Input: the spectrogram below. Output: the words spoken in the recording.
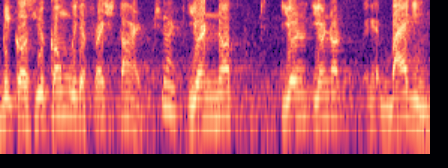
because you come with a fresh start. Sure. You're not, you're, you're not bagging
